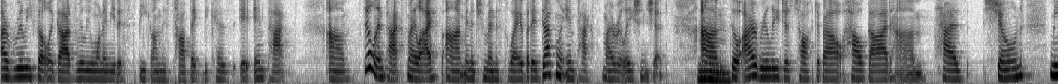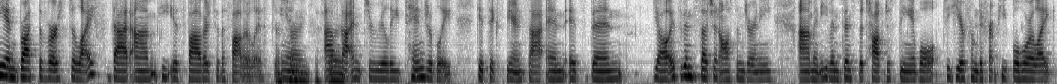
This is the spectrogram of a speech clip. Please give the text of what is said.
I really felt like God really wanted me to speak on this topic because it impacts um, still impacts my life um, in a tremendous way, but it definitely impacts my relationships. Um, so I really just talked about how God um, has shown me and brought the verse to life that um, He is Father to the fatherless, That's and right, I've right. gotten to really tangibly get to experience that, and it's been. Y'all, it's been such an awesome journey. Um, and even since the talk, just being able to hear from different people who are like,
